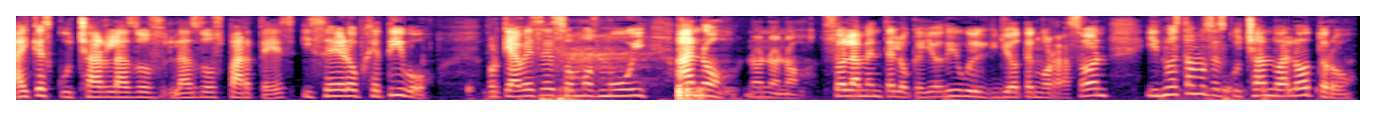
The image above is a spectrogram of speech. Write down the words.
Hay que escuchar las dos, las dos partes y ser objetivo. Porque a veces somos muy, ah, no, no, no, no, solamente lo que yo digo y yo tengo razón y no estamos escuchando al otro.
